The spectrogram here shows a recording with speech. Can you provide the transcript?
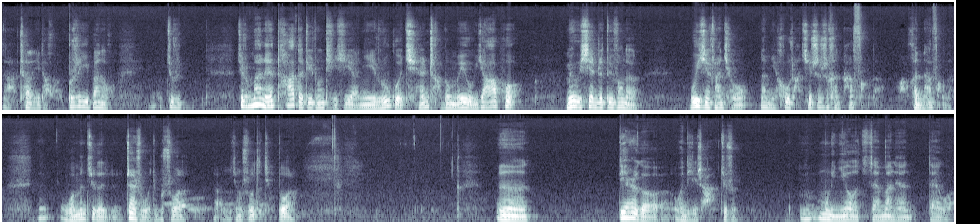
涂，啊，差的一塌糊涂，不是一般的，就是。就是曼联他的这种体系啊，你如果前场都没有压迫，没有限制对方的威胁传球，那你后场其实是很难防的啊，很难防的。嗯，我们这个战术我就不说了啊，已经说的挺多了。嗯，第二个问题是啥？就是穆里尼奥在曼联待过。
